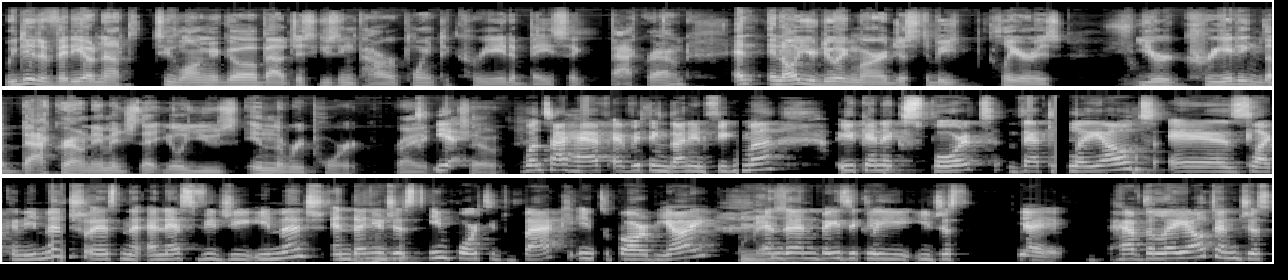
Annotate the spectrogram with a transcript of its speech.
We did a video not too long ago about just using PowerPoint to create a basic background. And and all you're doing, Mara, just to be clear, is you're creating the background image that you'll use in the report right? Yeah. So once I have everything done in Figma, you can export that layout as like an image, as an, SVG image, and then mm-hmm. you just import it back into Power BI, Amazing. and then basically you just yeah have the layout and just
